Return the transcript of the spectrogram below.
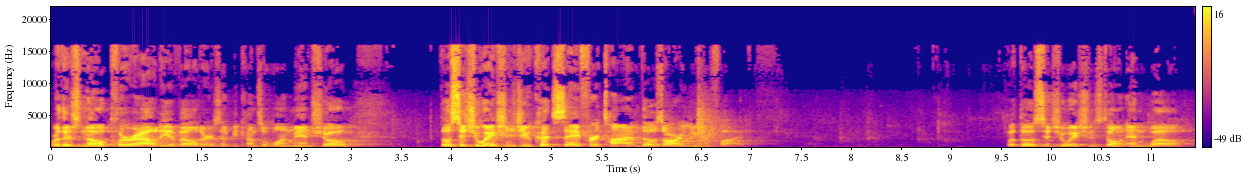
where there's no plurality of elders and it becomes a one man show, those situations you could say for a time, those are unified. But those situations don't end well.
